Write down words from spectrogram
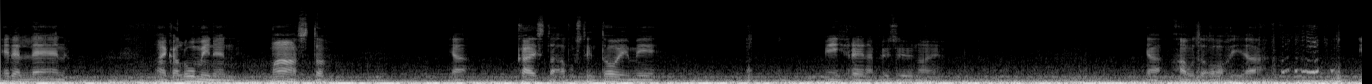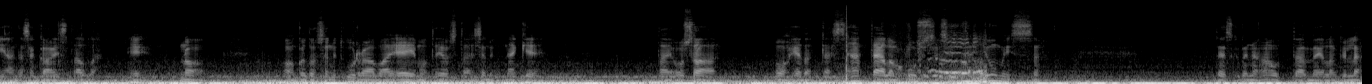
Edelleen aika luminen maasto ja kaista-avustin toimii. Vihreänä pysyy noin. Ja auto ohjaa ihan tässä kaistalla. Ei, no, onko tuossa nyt uraa vai ei, mutta jostain se nyt näkee tai osaa ohjata tässä. Täällä on pussi sitten jumissa. Pitäisikö mennä auttaa? Meillä on kyllä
